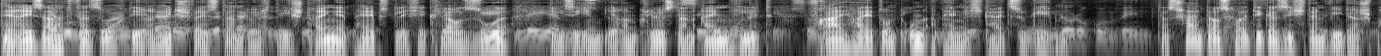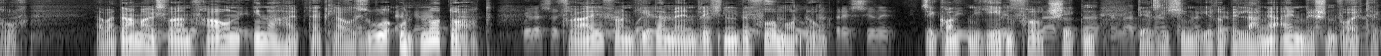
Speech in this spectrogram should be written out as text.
Teresa hat versucht, ihre Mitschwestern durch die strenge päpstliche Klausur, die sie in ihren Klöstern einhielt, Freiheit und Unabhängigkeit zu geben. Das scheint aus heutiger Sicht ein Widerspruch. Aber damals waren Frauen innerhalb der Klausur und nur dort, frei von jeder männlichen Bevormundung. Sie konnten jeden fortschicken, der sich in ihre Belange einmischen wollte.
